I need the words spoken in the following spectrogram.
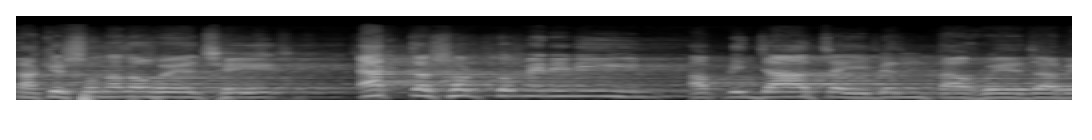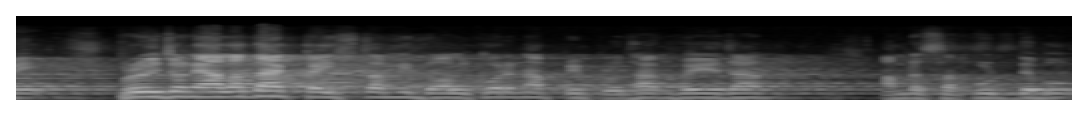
তাকে শোনানো হয়েছে। একটা শর্ত মেনে নিন, আপনি যা চাইবেন তা হয়ে যাবে। প্রয়োজনে আলাদা একটা ইসলামী দল করেন, আপনি প্রধান হয়ে যান। আমরা সাপোর্ট দেব।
